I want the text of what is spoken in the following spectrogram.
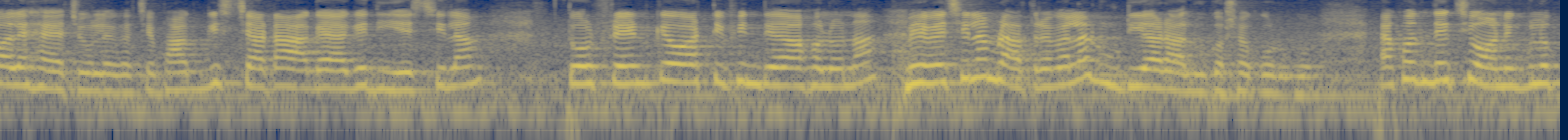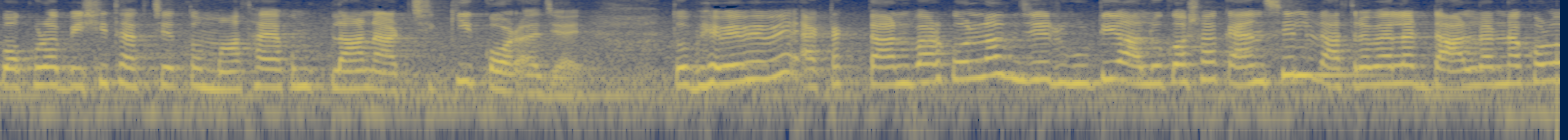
বলে হ্যাঁ চলে গেছে। ভাগ্যিস চাটা আগে আগে দিয়েছিলাম তোর ফ্রেন্ডকেও আর টিফিন দেওয়া হলো না। ভেবেছিলাম রাত্রেবেলা রুটি আর আলু কষা করব। এখন দেখছি অনেকগুলো পকোড়া বেশি থাকছে, তো মাথায় এখন প্ল্যান আটছি কি করা যায়। তো ভেবে ভেবে একটা টান বার করলাম যে রুটি, আলু কষা ক্যান্সেল রাত্রেবেলা ডাল রান্না করব,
